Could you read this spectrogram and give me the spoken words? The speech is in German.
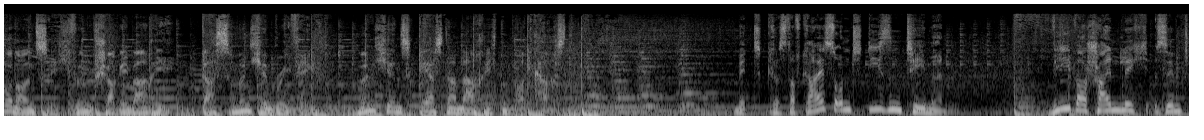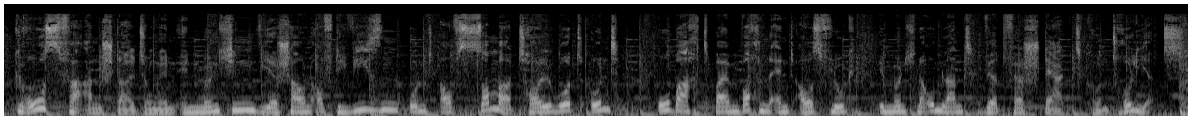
95 5 Charivari, das München Briefing, Münchens erster Nachrichtenpodcast. Mit Christoph Kreis und diesen Themen. Wie wahrscheinlich sind Großveranstaltungen in München? Wir schauen auf die Wiesen und auf Sommer Tollwood und Obacht beim Wochenendausflug im Münchner Umland wird verstärkt kontrolliert.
